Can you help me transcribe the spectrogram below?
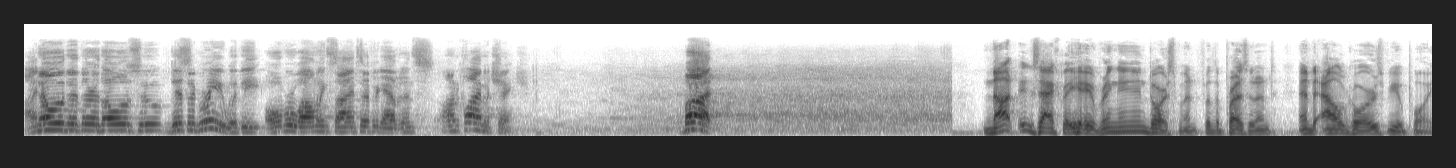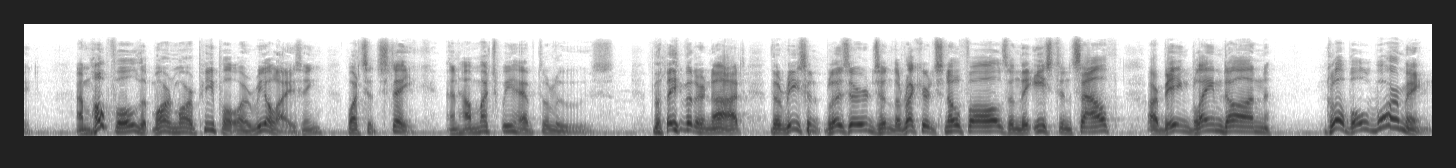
I know that there are those who disagree with the overwhelming scientific evidence on climate change. But not exactly a ringing endorsement for the president and Al Gore's viewpoint. I'm hopeful that more and more people are realizing what's at stake and how much we have to lose. Believe it or not, the recent blizzards and the record snowfalls in the east and south are being blamed on global warming.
